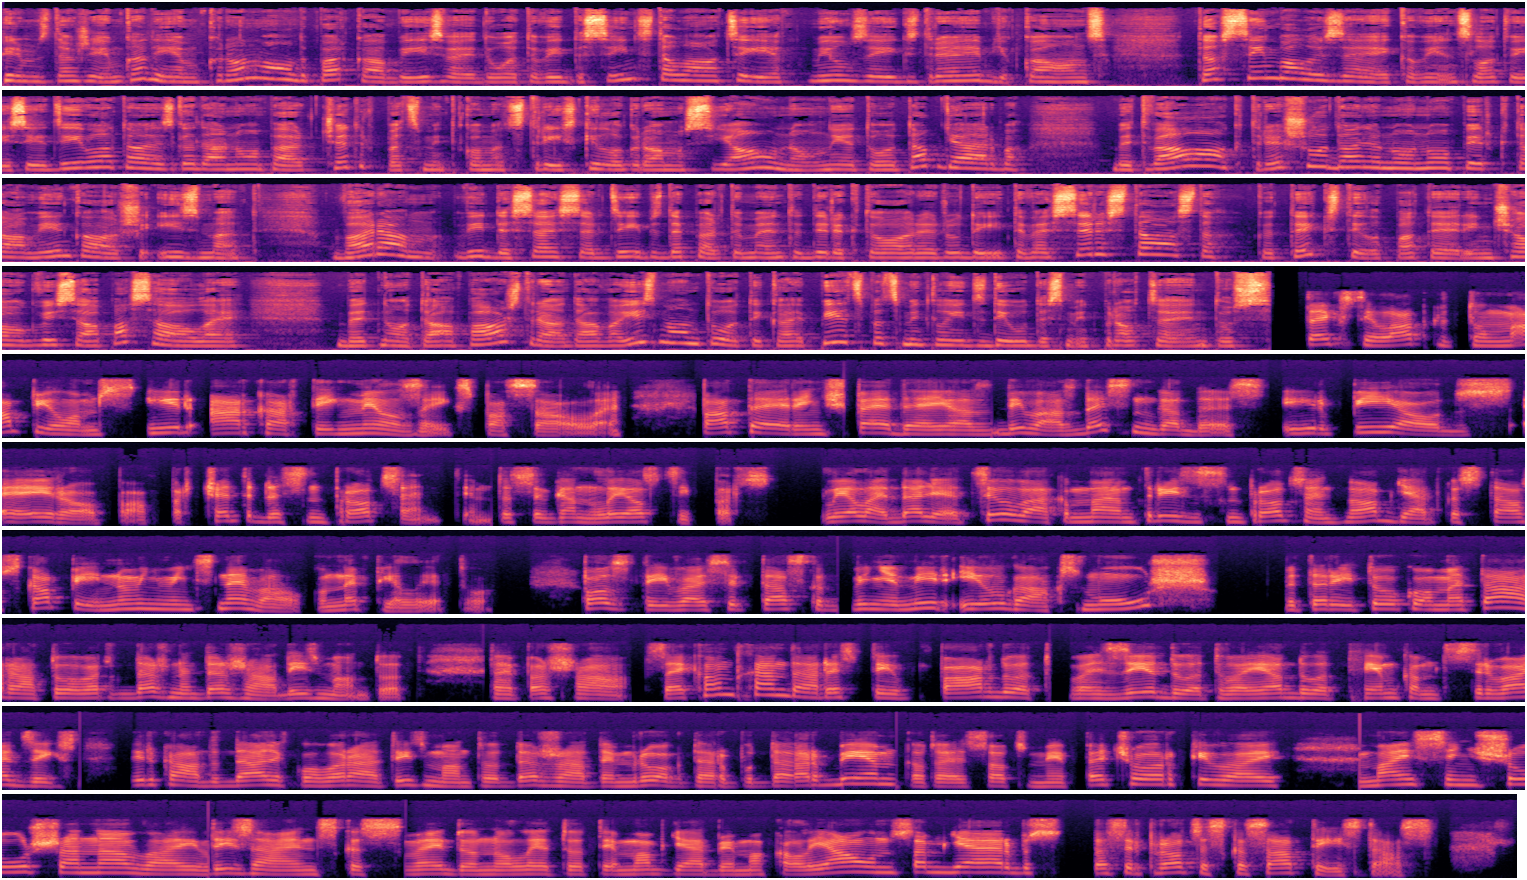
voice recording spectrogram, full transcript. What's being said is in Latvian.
Pirms dažiem gadiem Kronvalda parkā bija izveidota vidas instalācija - milzīgs drēbju kalns. Tas simbolizēja, ka viens Latvijas iedzīvotājs gadā nopērk 14,3 kg jauna un lietota apģērba, bet vēlāk trešo daļu no nopirktā vienkārši izmet. Varam vides aizsardzības departamenta direktore Rudīte Vesere stāsta, ka tekstila patēriņš aug visā pasaulē, bet no tā pārstrādā vai izmanto tikai 15 līdz 20 procentus tekstila atkrituma apjoms ir ārkārtīgi milzīgs pasaulē. Patēriņš pēdējās divās desmitgadēs ir pieaudzis Eiropā par 40%. Tas ir gan liels cipars. Lielai daļai cilvēkam, apmēram 30% no apģērba, kas stāv skapī, nu viņi viņus nevelk un nepielieto. Pozitīvais ir tas, ka viņiem ir ilgāks mūžs, bet arī to, ko met ārā, to var dažne dažādi izmantot. Tā pašā second handā, respektīvi pārdot vai ziedot vai atdot tiem, kam tas ir vajadzīgs. Ir kāda daļa, ko varētu izmantot dažādiem rokdarbu darbiem, kaut vai saucamie pečorki vai maisiņu šūšana vai dizains, kas veido no lietotiem apģērbiem atkal jaunus apģērbus. Tas ir process, kas attīstās.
